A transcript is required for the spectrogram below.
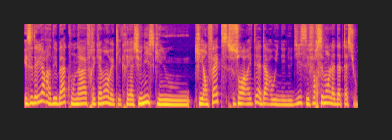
Et c'est d'ailleurs un débat qu'on a fréquemment avec les créationnistes qui nous qui en fait se sont arrêtés à Darwin et nous disent c'est forcément l'adaptation.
